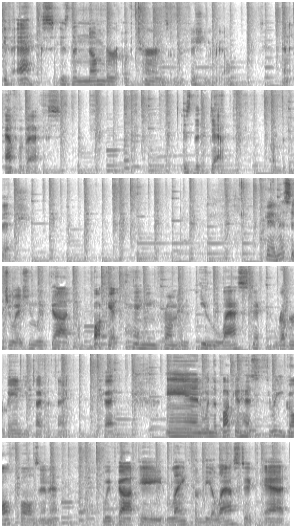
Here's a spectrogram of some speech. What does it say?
If x is the number of turns of the fishing reel, then f of x is the depth of the fish. Okay, in this situation, we've got a bucket hanging from an elastic rubber bandy type of thing, okay? And when the bucket has three golf balls in it, we've got a length of the elastic at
